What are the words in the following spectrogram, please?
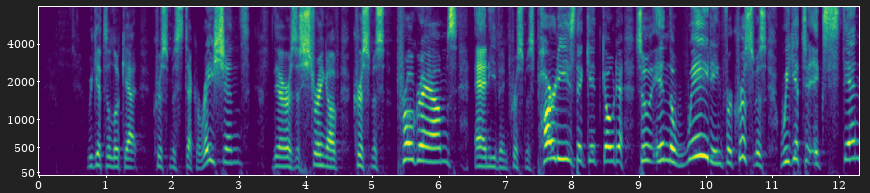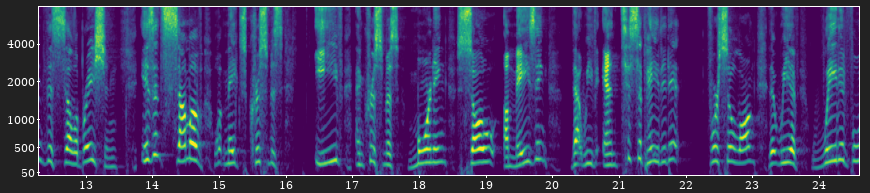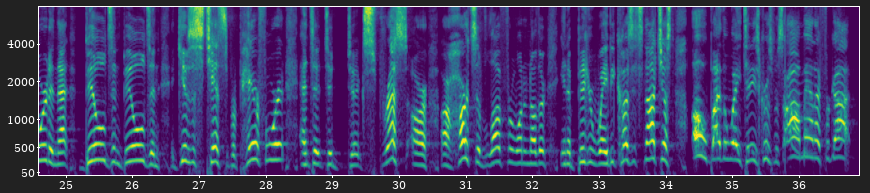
We get to look at Christmas decorations. There is a string of Christmas programs and even Christmas parties that get go down. So in the waiting for Christmas, we get to extend this celebration. Isn't some of what makes Christmas Eve and Christmas morning so amazing that we've anticipated it? For so long, that we have waited for it, and that builds and builds, and it gives us a chance to prepare for it and to, to, to express our, our hearts of love for one another in a bigger way because it's not just, oh, by the way, today's Christmas. Oh, man, I forgot.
